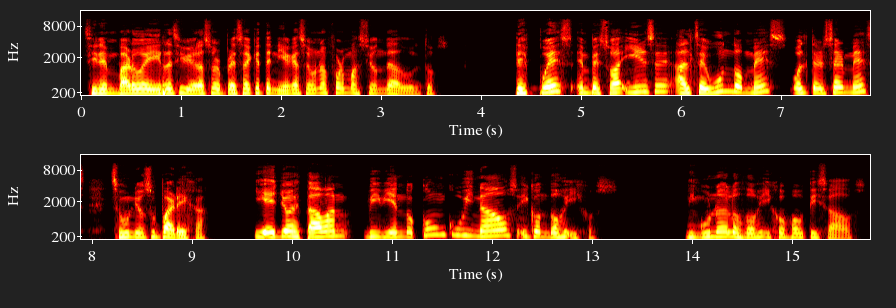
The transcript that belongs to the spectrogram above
Sin embargo, ahí recibió la sorpresa de que tenía que hacer una formación de adultos. Después empezó a irse, al segundo mes o el tercer mes se unió su pareja y ellos estaban viviendo concubinados y con dos hijos. ninguno de los dos hijos bautizados.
